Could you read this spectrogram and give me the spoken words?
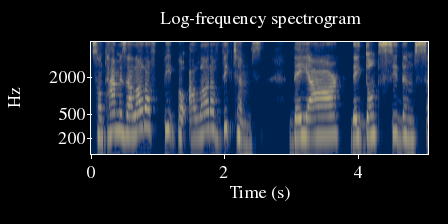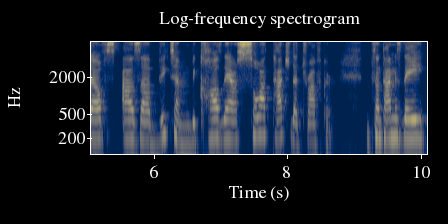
sometimes a lot of people a lot of victims they are they don't see themselves as a victim because they are so attached to the trafficker. Sometimes they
